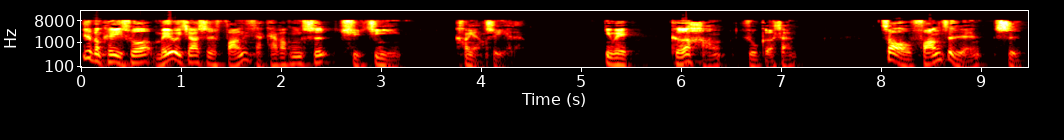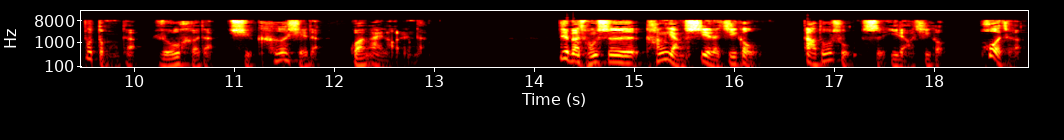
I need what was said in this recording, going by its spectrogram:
日本可以说没有一家是房地产开发公司去经营康养事业的，因为隔行如隔山，造房子的人是不懂得如何的去科学的关爱老人的。日本从事康养事业的机构，大多数是医疗机构或者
